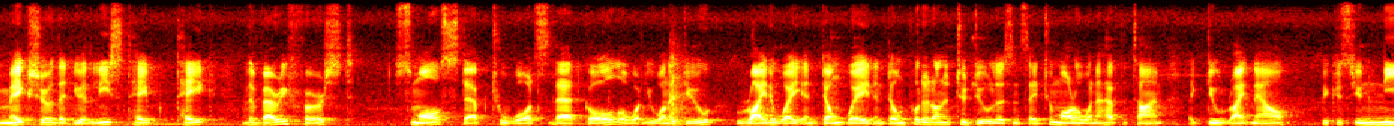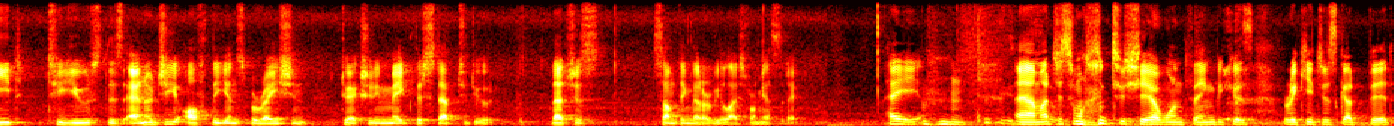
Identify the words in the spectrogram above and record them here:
make sure that you at least take, take the very first small step towards that goal or what you want to do right away and don't wait and don't put it on a to-do list and say tomorrow when I have the time, like do it right now because you need to use this energy of the inspiration to actually make the step to do it. That's just something that I realized from yesterday. Hey, um, I just wanted to share one thing because Ricky just got bit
